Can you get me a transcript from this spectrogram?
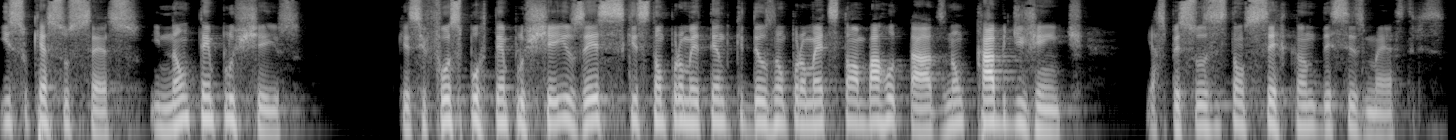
Isso que é sucesso, e não templos cheios. Porque se fosse por templos cheios, esses que estão prometendo que Deus não promete estão abarrotados, não cabe de gente. E as pessoas estão se cercando desses mestres.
